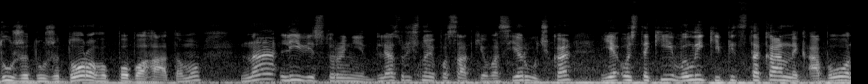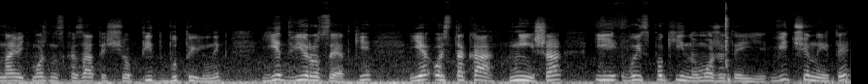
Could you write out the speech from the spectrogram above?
дуже-дуже дорого по-багатому. На лівій стороні для зручної посадки у вас є ручка, є ось такий великий підстаканник, або навіть можна сказати, що підбутильник. Є дві розетки, є ось така ніша, і ви спокійно можете її відчинити.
